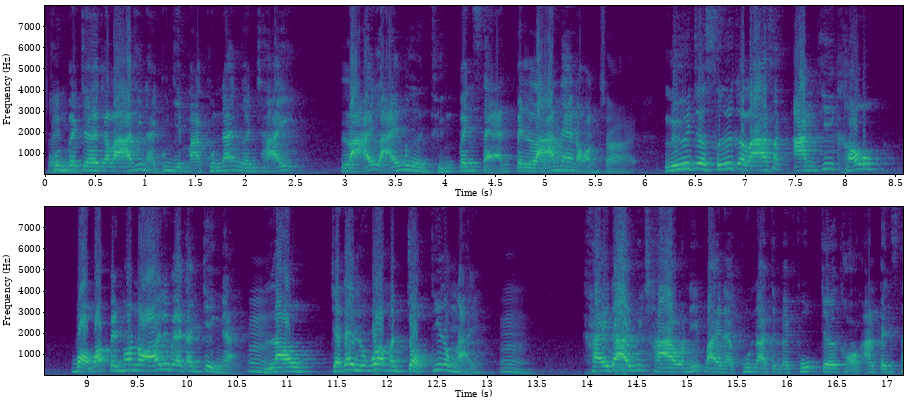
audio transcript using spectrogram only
เล่น คุณไปเจอกะลาที่ไหนคุณหยิบมาคุณได้เงินใช้ หลายหลายหมื่นถึงเป็นแสนเป็นล้านแน่นอน ใช่ หรือจะซื้อกะลาสักอันที่เขาบอกว่าเป็นพ่อน้อยหรือเป็นอาจารย์กิ่งเนี่ย อืม เราจะได้รู้ว่ามันจบที่ตรงไหน อืม ใครได้วิชาวันนี้ไปเนี่ยคุณอาจจะไปฟุกเจอของอันเป็นแส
